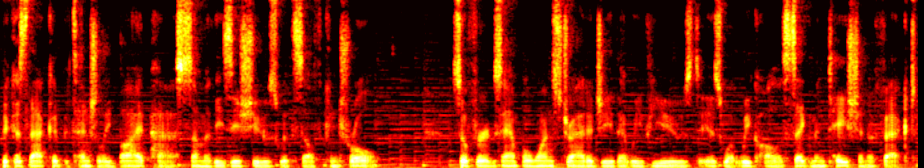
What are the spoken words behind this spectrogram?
because that could potentially bypass some of these issues with self control. So, for example, one strategy that we've used is what we call a segmentation effect.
